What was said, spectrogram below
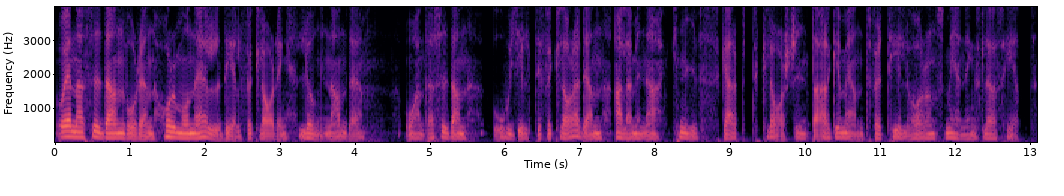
Å ena sidan vore en hormonell delförklaring lugnande. Å andra sidan ogiltigförklarar den alla mina knivskarpt klarsynta argument för tillvarons meningslöshet.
